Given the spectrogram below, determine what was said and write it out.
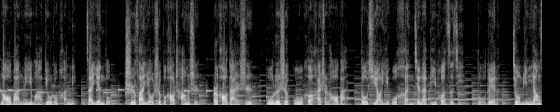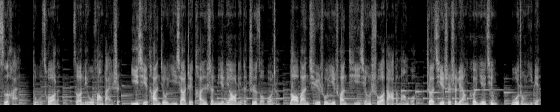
老板立马丢入盆里。在印度。吃饭有时不靠常识，而靠胆识。无论是顾客还是老板，都需要一股狠劲来逼迫自己。赌对了就名扬四海，赌错了则流芳百世。一起探究一下这摊神秘料理的制作过程。老板取出一串体型硕大的芒果，这其实是两颗椰青。物种一变，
